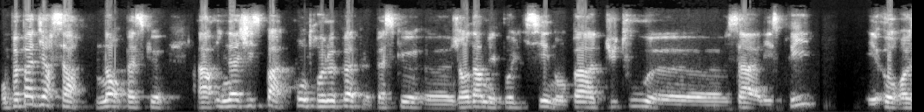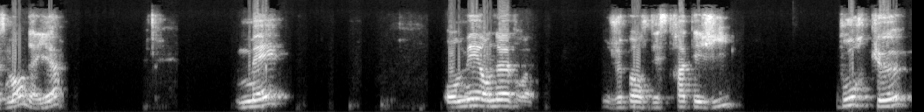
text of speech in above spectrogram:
On peut pas dire ça, non, parce que alors ils n'agissent pas contre le peuple, parce que euh, gendarmes et policiers n'ont pas du tout euh, ça à l'esprit, et heureusement d'ailleurs mais on met en œuvre, je pense, des stratégies pour que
